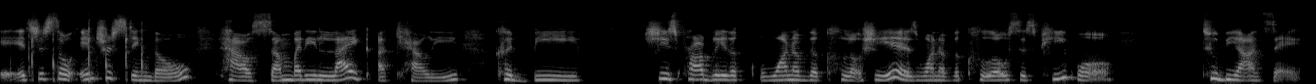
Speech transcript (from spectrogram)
it's just so interesting though how somebody like a Kelly could be she's probably the one of the close she is one of the closest people to Beyonce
